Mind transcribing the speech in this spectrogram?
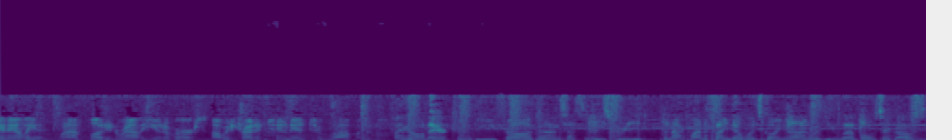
Ken Elliott. When I'm floating around the universe, I always try to tune in to Rob McConnell. Hi, ho there, Tweety Frog on Sesame Street. When I want to find out what's going on with UFOs or ghosts,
